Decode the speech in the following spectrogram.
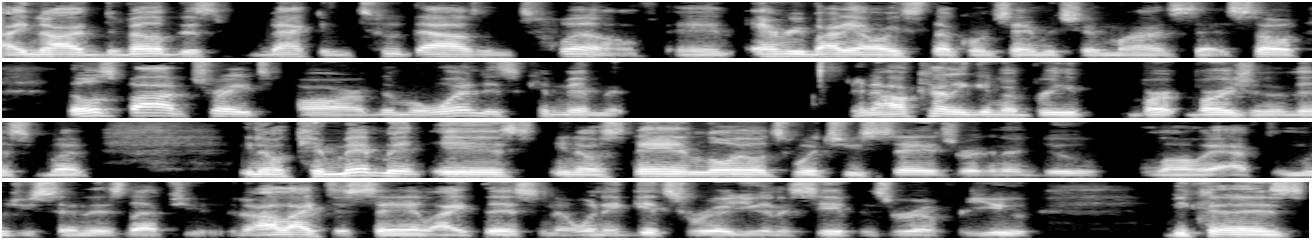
I, know I developed this back in 2012, and everybody always stuck on championship mindset. So those five traits are number one is commitment, and I'll kind of give a brief version of this, but you know, commitment is you know staying loyal to what you said you're going to do long after what you said has left you. you know, I like to say it like this: you know, when it gets real, you're going to see if it's real for you, because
